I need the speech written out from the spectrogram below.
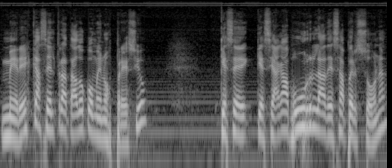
merezca ser tratado con menosprecio, que se, que se haga burla de esa persona,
